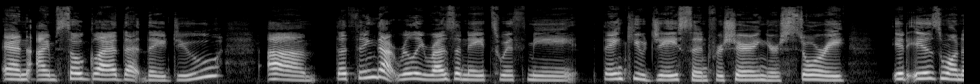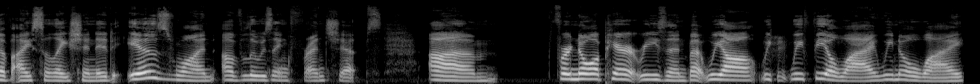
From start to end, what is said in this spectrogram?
And I'm so glad that they do. Um, the thing that really resonates with me Thank you, Jason, for sharing your story. It is one of isolation. It is one of losing friendships. Um, for no apparent reason, but we all we we feel why. We know why.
